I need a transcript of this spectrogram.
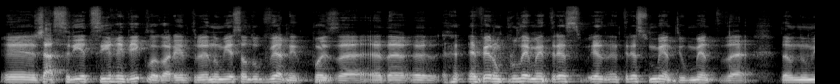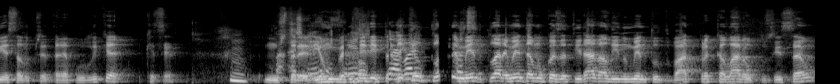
eh, já seria de si ridículo. Agora, entre a nomeação do governo e depois a, a, a, haver um problema entre esse, entre esse momento e o momento da, da nomeação do Presidente da República, quer dizer, Hum. Mostraria um verdadeiro. Aquilo claramente, claramente é uma coisa tirada ali no momento do debate para calar a oposição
